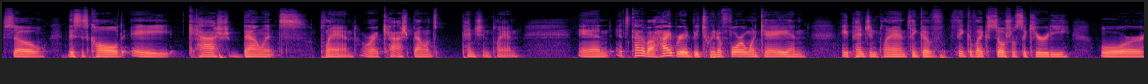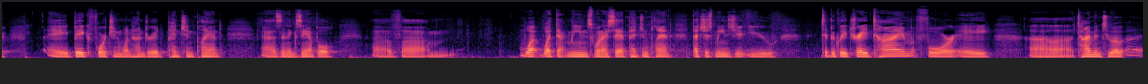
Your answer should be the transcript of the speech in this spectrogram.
So, this is called a cash balance plan or a cash balance pension plan. And it's kind of a hybrid between a 401k and a pension plan. Think of think of like social security or a big Fortune 100 pension plan as an example of um, what what that means when I say a pension plan. That just means you you typically trade time for a uh, time into a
